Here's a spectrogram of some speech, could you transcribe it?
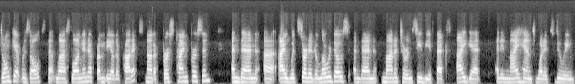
don't get results that last long enough from the other products, not a first time person and then uh, I would start at a lower dose and then monitor and see the effects I get and in my hands what it's doing.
